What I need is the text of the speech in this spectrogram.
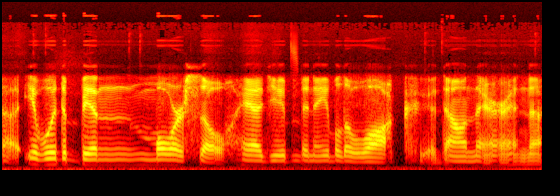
uh, it would have been more so had you been able to walk down there. And uh,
